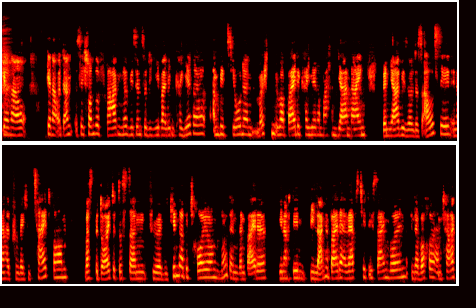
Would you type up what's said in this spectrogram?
Genau. Genau, und dann sich schon so fragen, ne, wie sind so die jeweiligen Karriereambitionen? Möchten über beide Karriere machen? Ja, nein. Wenn ja, wie soll das aussehen? Innerhalb von welchem Zeitraum? Was bedeutet das dann für die Kinderbetreuung? Ne? Denn wenn beide, je nachdem, wie lange beide erwerbstätig sein wollen, in der Woche, am Tag,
